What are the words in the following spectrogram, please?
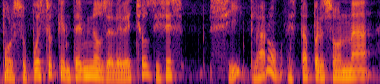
por supuesto que en términos de derechos dices, sí, claro, esta persona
